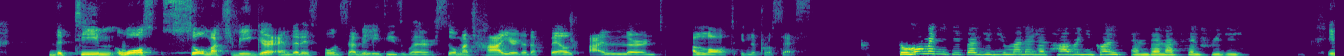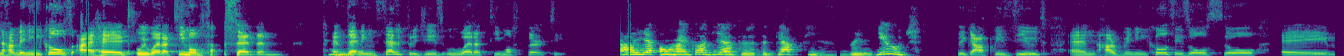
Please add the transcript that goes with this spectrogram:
the team was so much bigger and the responsibilities were so much higher that I felt I learned a lot in the process. So, how many people did you manage at Harvey Nichols and then at Selfridges? In Harvey Nichols, I had we were a team of 7 mm-hmm. and then in Selfridges, we were a team of thirty. Ah, yeah. Oh my God. Yeah. The the gap is really huge. The gap is huge, and Harvey Nichols is also a,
